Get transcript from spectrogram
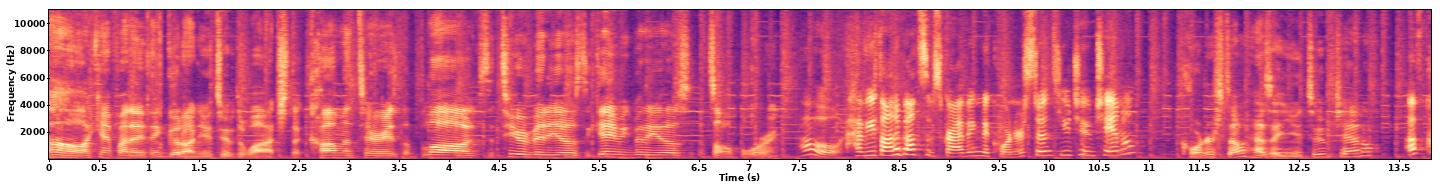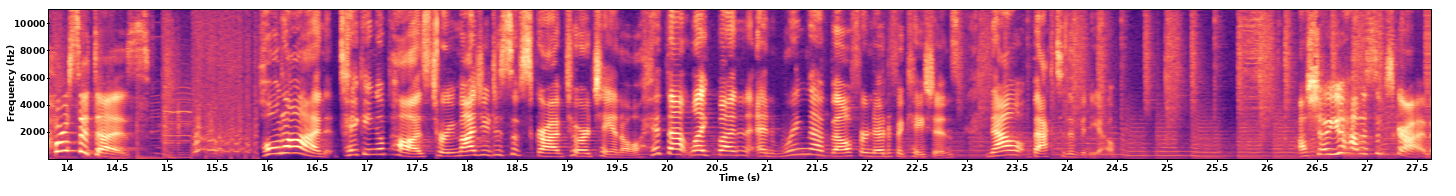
Oh, I can't find anything good on YouTube to watch. The commentaries, the blogs, the tier videos, the gaming videos, it's all boring. Oh, have you thought about subscribing to Cornerstone's YouTube channel? Cornerstone has a YouTube channel? Of course it does. Hold on, taking a pause to remind you to subscribe to our channel. Hit that like button and ring that bell for notifications. Now back to the video. I'll show you how to subscribe.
